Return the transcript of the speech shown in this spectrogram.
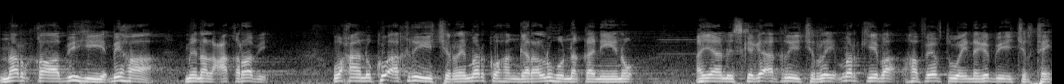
narqaa bihi bihaa min alcaqrabi waxaannu ku aqriyi jirnay markuu hangaralluhu naqaniino. Ayaannu iskaga aqriyi jirnay markiiba hafeeftu way naga bi'i jirtay.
